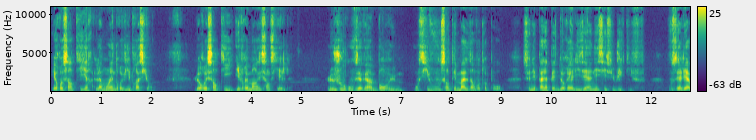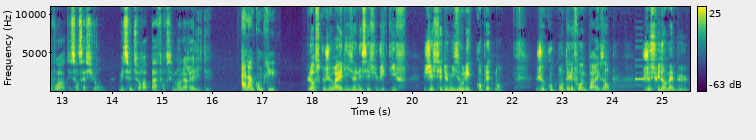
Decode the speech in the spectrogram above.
et ressentir la moindre vibration. Le ressenti est vraiment essentiel. Le jour où vous avez un bon rhume ou si vous vous sentez mal dans votre peau, ce n'est pas la peine de réaliser un essai subjectif. Vous allez avoir des sensations, mais ce ne sera pas forcément la réalité. Alain conclut. Lorsque je réalise un essai subjectif, j'essaie de m'isoler complètement. Je coupe mon téléphone par exemple. Je suis dans ma bulle.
